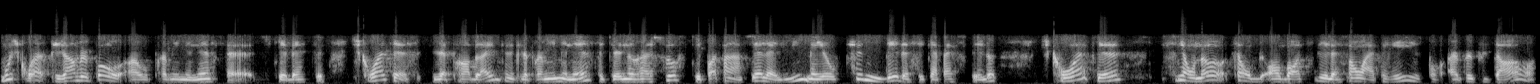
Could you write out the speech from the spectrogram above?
Moi, je crois, puis j'en veux pas au, premier ministre euh, du Québec. Je crois que le problème avec le premier ministre, c'est qu'il y a une ressource qui est potentielle à lui, mais il n'a aucune idée de ses capacités-là. Je crois que si on a, on, on bâtit des leçons apprises pour un peu plus tard,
